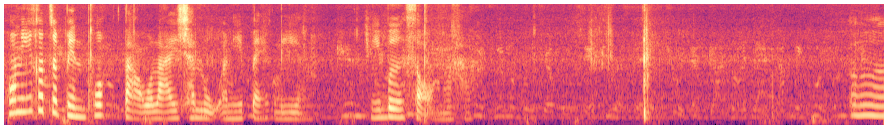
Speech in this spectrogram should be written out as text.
พวกนี้ก็จะเป็นพวกเต่าลายฉลุอันนี้แปลกดีอะนี่เบอร์สองนะคะเออ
